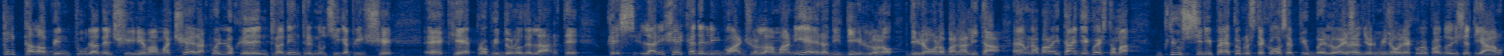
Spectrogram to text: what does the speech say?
tutta l'avventura del cinema, ma c'era quello che entra dentro e non si capisce, eh, che è proprio il dono dell'arte, che la ricerca del linguaggio, la maniera di dirlo, no? Dirò una banalità, è una banalità anche questo, ma più si ripetono queste cose più bello è, Certo, signor Minori. È certo. come quando dice ti amo,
